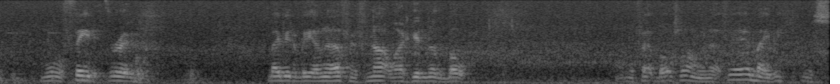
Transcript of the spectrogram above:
And then we'll feed it through. Maybe it'll be enough. If not, we'll have to get another bolt. I don't know if that bolt's long enough. Yeah, maybe. Let's see.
